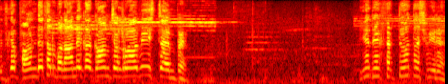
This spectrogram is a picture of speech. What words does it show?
इसका फाउंडेशन बनाने का काम चल रहा है अभी इस टाइम पे। ये देख सकते हो तस्वीरें।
